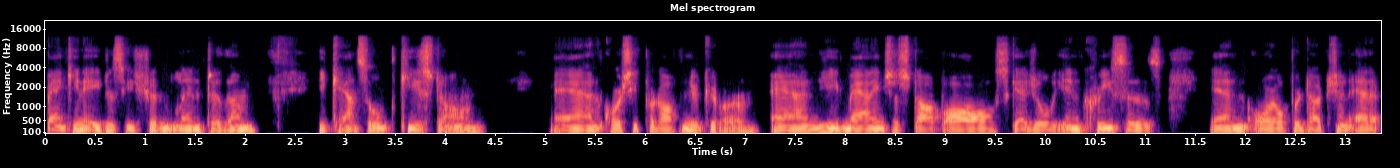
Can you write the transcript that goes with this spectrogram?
banking agencies shouldn't lend to them. He canceled Keystone. And of course, he put off nuclear and he managed to stop all scheduled increases in oil production at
